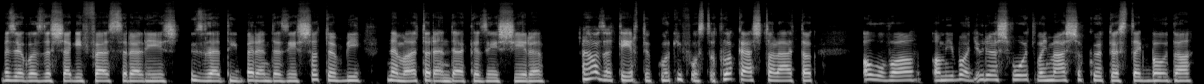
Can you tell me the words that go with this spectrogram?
mezőgazdasági felszerelés, üzleti berendezés, stb. nem állt a rendelkezésére. A hazatértőkkor kifosztott lakást találtak, ahova, ami vagy üres volt, vagy mások költöztek be oda,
